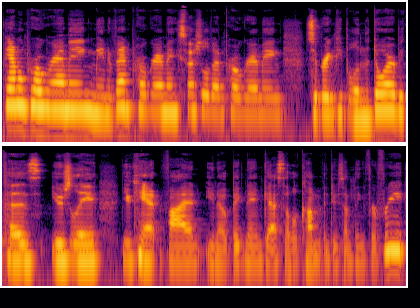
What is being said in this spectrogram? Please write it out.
panel programming, main event programming, special event programming to bring people in the door because usually you can't find, you know, big name guests that will come and do something for free,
